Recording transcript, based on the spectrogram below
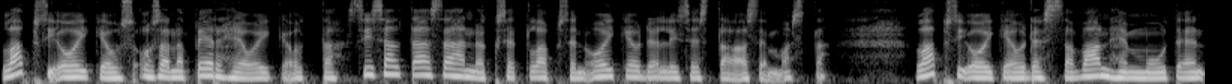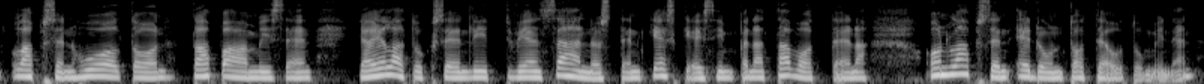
Lapsioikeus osana perheoikeutta sisältää säännökset lapsen oikeudellisesta asemasta. Lapsioikeudessa vanhemmuuteen, lapsen huoltoon, tapaamiseen ja elatukseen liittyvien säännösten keskeisimpänä tavoitteena on lapsen edun toteutuminen.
